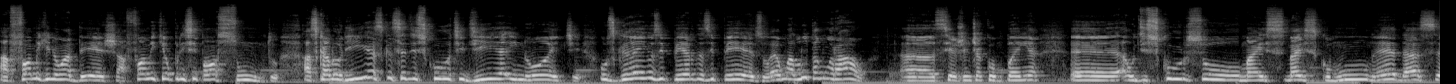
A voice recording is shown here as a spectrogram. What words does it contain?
a fome que não a deixa, a fome que é o principal assunto, as calorias que se discute dia e noite, os ganhos e perdas de peso. É uma luta moral uh, se a gente acompanha uh, o discurso mais, mais comum né, das uh,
